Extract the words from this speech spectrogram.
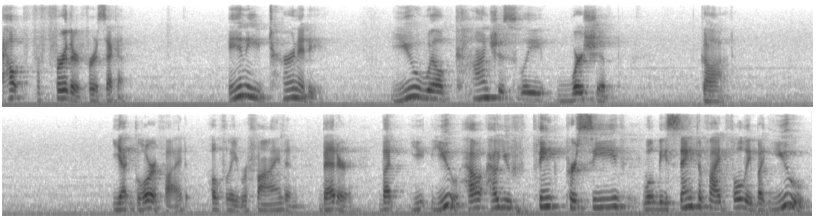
out for further for a second. In eternity, you will consciously worship God. Yet glorified, hopefully refined and better. But you, you how, how you think, perceive, will be sanctified fully, but you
